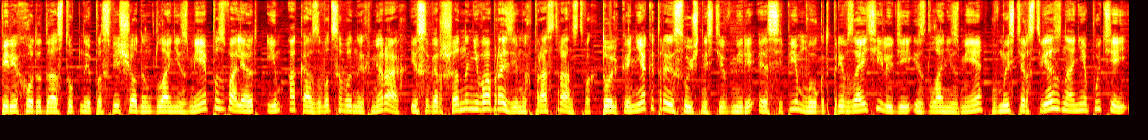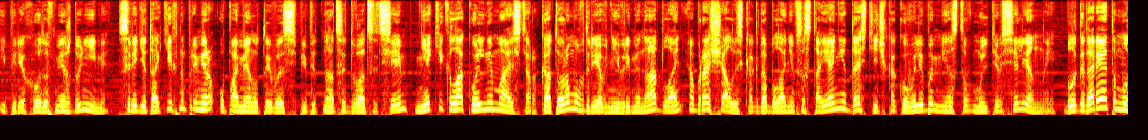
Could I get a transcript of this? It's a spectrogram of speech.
Переходы, доступные посвященным длани змея, позволяют им оказываться в иных мирах и совершенно невообразимых пространствах. Только некоторые сущности в мире SCP могут превзойти людей из длани змея в мастерстве знания путей и переходов между ними. Среди таких, например, упомянутый в SCP-1527 некий колокольный мастер, которому в древние времена длань обращалась, когда была не в состоянии достичь какого-либо места в мультивселенной. Благодаря этому этому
